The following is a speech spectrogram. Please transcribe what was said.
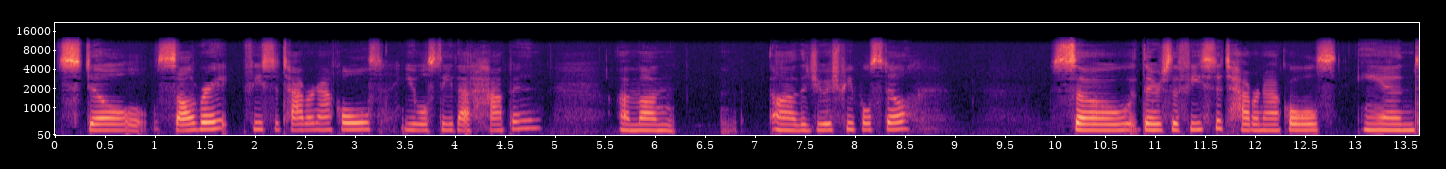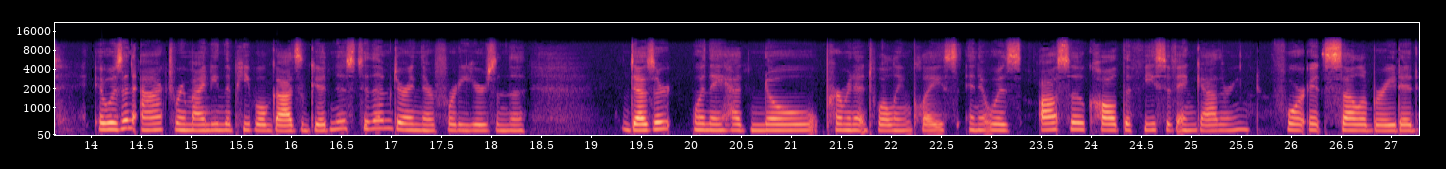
still celebrate Feast of Tabernacles. You will see that happen among uh, the Jewish people still. So there's the Feast of Tabernacles, and it was an act reminding the people God's goodness to them during their 40 years in the desert when they had no permanent dwelling place. And it was also called the Feast of Ingathering, for it celebrated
